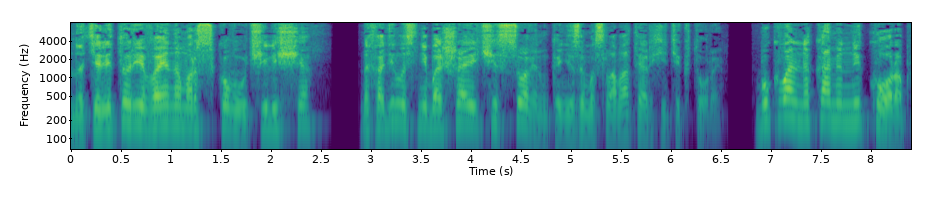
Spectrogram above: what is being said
На территории военно-морского училища находилась небольшая часовенка незамысловатой архитектуры. Буквально каменный короб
